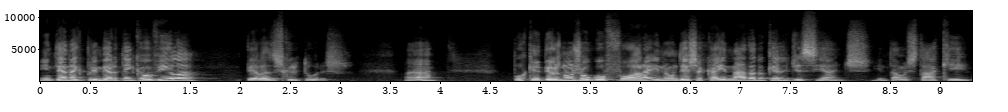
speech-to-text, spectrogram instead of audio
entenda que primeiro tem que ouvi-la pelas Escrituras. Né? Porque Deus não jogou fora e não deixa cair nada do que ele disse antes. Então está aqui,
